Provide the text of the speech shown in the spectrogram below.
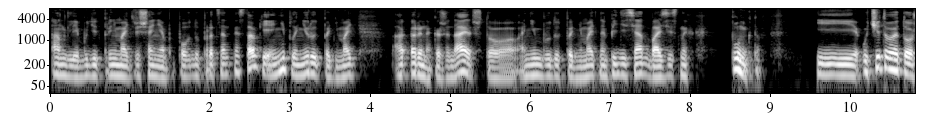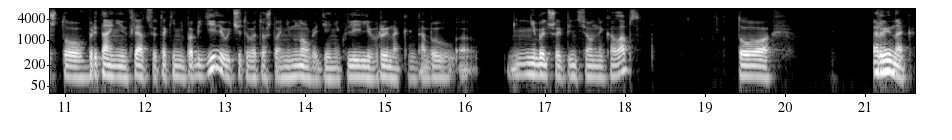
Англии будет принимать решение по поводу процентной ставки, и они планируют поднимать, а, рынок ожидает, что они будут поднимать на 50 базисных пунктов. И учитывая то, что в Британии инфляцию так и не победили, учитывая то, что они много денег влили в рынок, когда был э, небольшой пенсионный коллапс, то рынок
